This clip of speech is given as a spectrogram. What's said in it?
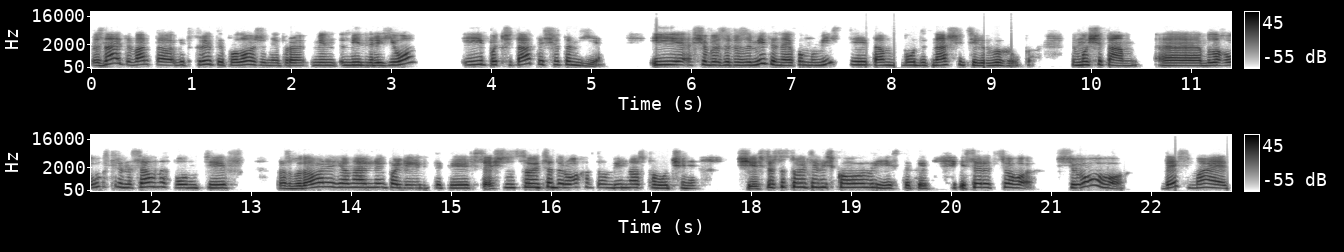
ви знаєте, варто відкрити положення про Мін, Мінрегіон і почитати, що там є. І щоб зрозуміти, на якому місці там будуть наші цільові групи. Тому що там е, благоустрій населених пунктів, розбудова регіональної політики, все, що стосується дорог автомобільного сполучення, ще що стосується військової логістики. І серед цього всього десь мають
